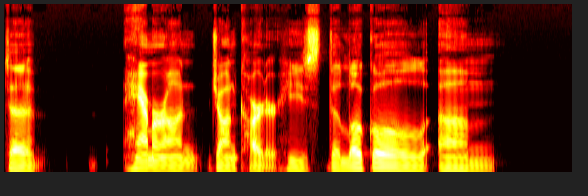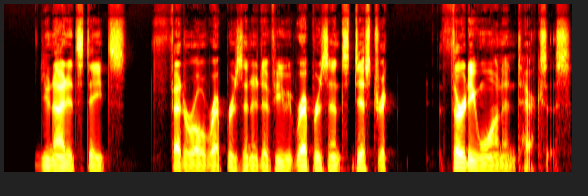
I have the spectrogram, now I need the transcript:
to hammer on John Carter. He's the local um, United States federal representative. He represents District 31 in Texas.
